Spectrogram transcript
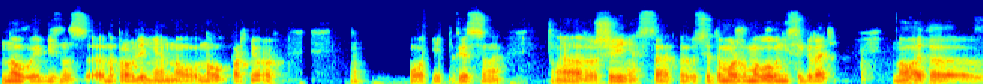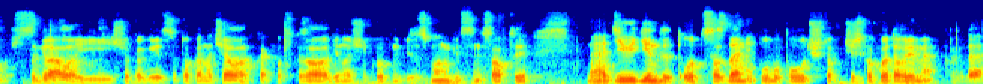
новые бизнес-направления, новых, новых партнеров. Вот, и, соответственно, Э, расширение социальных То есть это может, могло бы не сыграть. Но это сыграло, и еще, как говорится, только начало. Как вот сказал один очень крупный бизнесмен, говорит, Станислав, ты э, дивиденды от создания клуба получишь только через какое-то время, когда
